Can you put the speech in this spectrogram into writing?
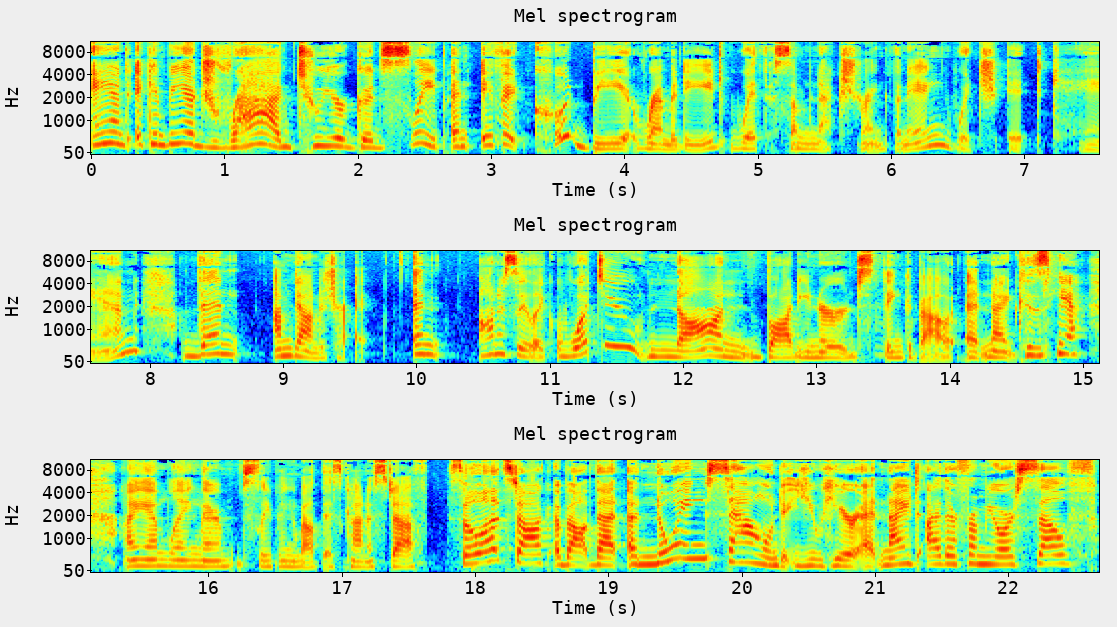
And it can be a drag to your good sleep. And if it could be remedied with some neck strengthening, which it can, then I'm down to try it. And honestly, like, what do non body nerds think about at night? Because, yeah, I am laying there sleeping about this kind of stuff. So let's talk about that annoying sound you hear at night, either from yourself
